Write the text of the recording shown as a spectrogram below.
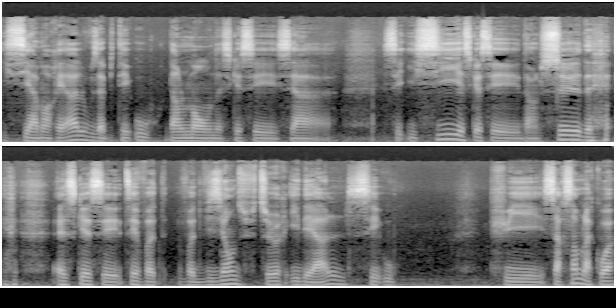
ici à Montréal? Vous habitez où dans le monde? Est-ce que c'est à c'est ici? Est-ce que c'est dans le sud? Est-ce que c'est votre, votre vision du futur idéal, c'est où? Puis ça ressemble à quoi?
